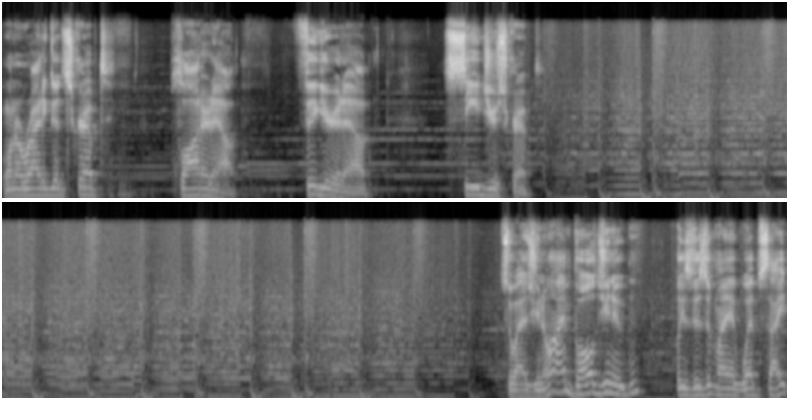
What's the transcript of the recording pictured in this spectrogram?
Want to write a good script? Plot it out, figure it out, seed your script. So, as you know, I'm Paul G. Newton. Please visit my website,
